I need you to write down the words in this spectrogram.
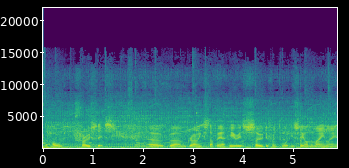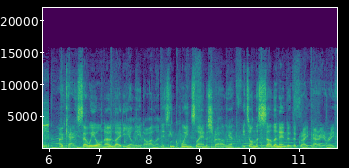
The whole process of um, growing stuff out here is so different to what you see on the mainland. Okay, so we all know Lady Elliot Island. It's in Queensland, Australia. It's on the southern end of the Great Barrier Reef.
